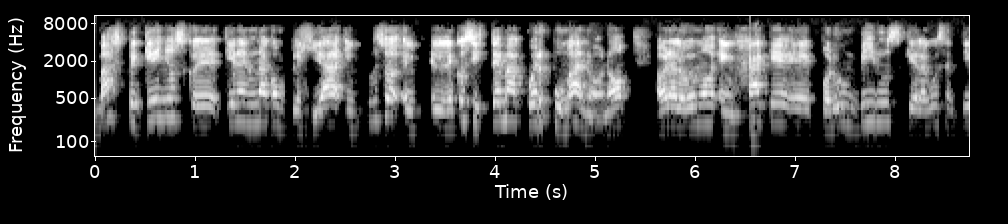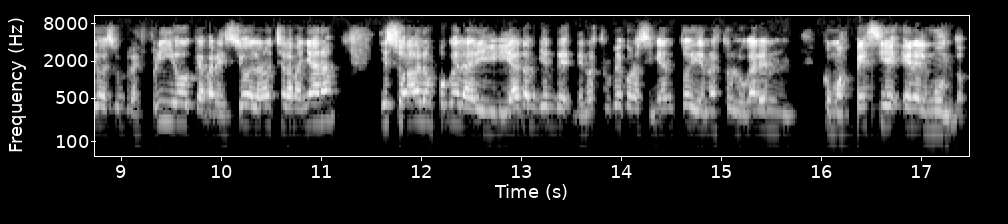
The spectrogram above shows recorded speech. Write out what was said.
más pequeños que tienen una complejidad, incluso el, ecosistema cuerpo humano, ¿no? Ahora lo vemos en jaque eh, por un virus que en algún sentido es un resfrío que apareció de la noche a la mañana, y eso habla un poco de la debilidad también de, nuestro propio conocimiento y de nuestro lugar en, como especie en el mundo.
